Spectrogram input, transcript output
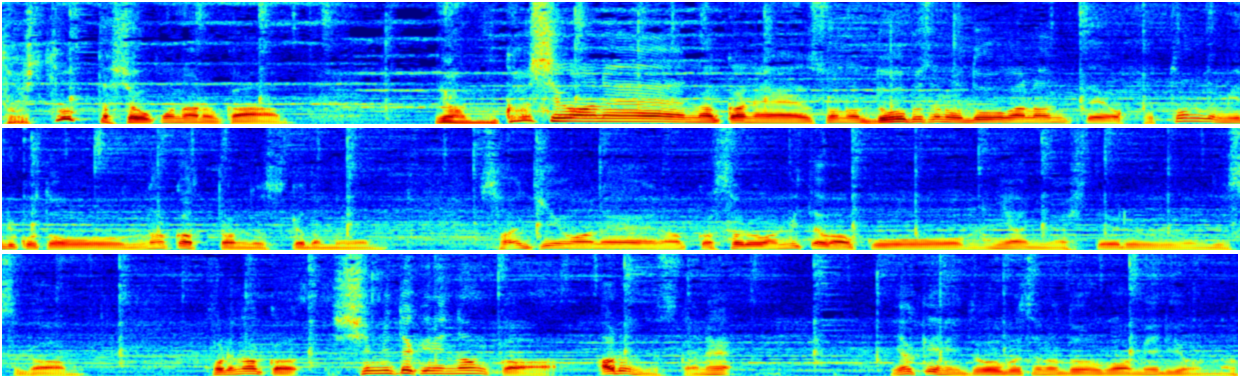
年取った証拠なのか、いや、昔はね、なんかね、その動物の動画なんてほとんど見ることなかったんですけども、最近はね、なんかそれを見てはこう、ニヤニヤしてるんですが、これなんか心理的になんかあるんですかね？やけに動物の動画を見るようになっ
